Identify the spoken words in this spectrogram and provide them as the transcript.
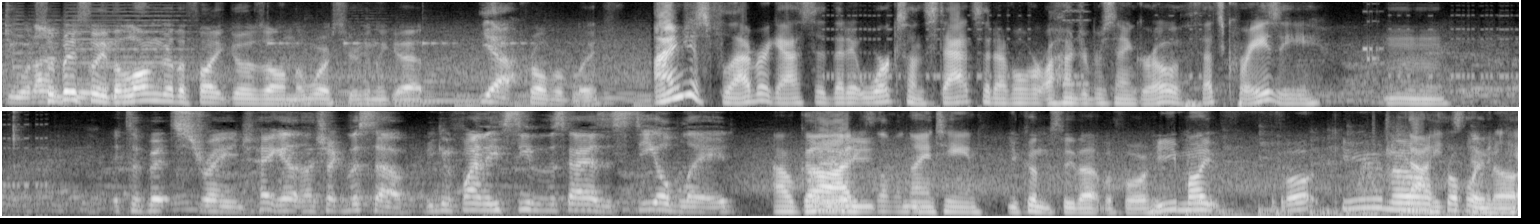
do what So I'm basically, the longer the fight goes on, the worse you're gonna get, yeah, probably. I'm just flabbergasted that it works on stats that have over 100% growth. That's crazy. Hmm. it's a bit strange. Hey, uh, check this out. You can finally see that this guy has a steel blade. Oh god, you- he's level 19. You couldn't see that before. He might fuck you. No, Nah, he's probably not. not.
